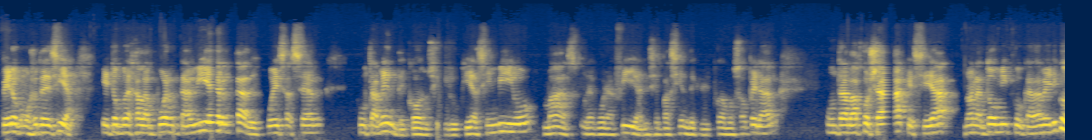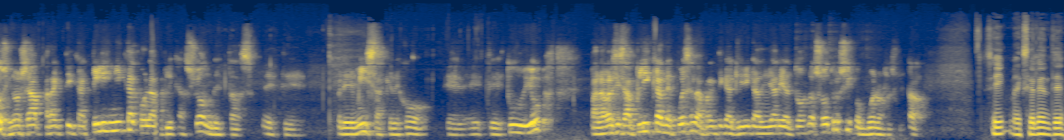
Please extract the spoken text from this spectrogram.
Pero como yo te decía, esto puede dejar la puerta abierta, después hacer justamente con cirugías in vivo, más una ecografía en ese paciente que a operar, un trabajo ya que sea no anatómico cadavérico, sino ya práctica clínica con la aplicación de estas este, premisas que dejó este estudio, para ver si se aplican después en la práctica clínica diaria de todos nosotros y con buenos resultados. Sí, excelente.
